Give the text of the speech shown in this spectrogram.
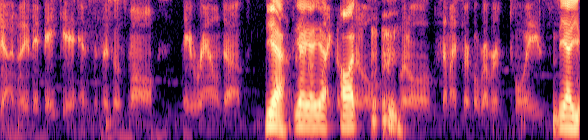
yeah, they, they bake it, and since they're so small, they round up. Yeah, So yeah, yeah, yeah. Like Oh, I, little, those little semicircle rubber toys. Yeah, you-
